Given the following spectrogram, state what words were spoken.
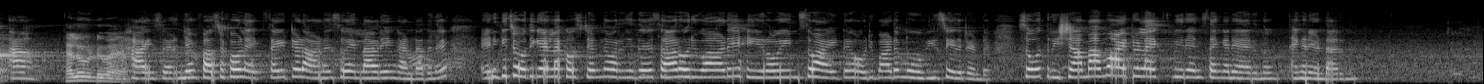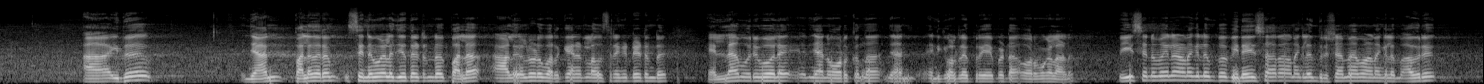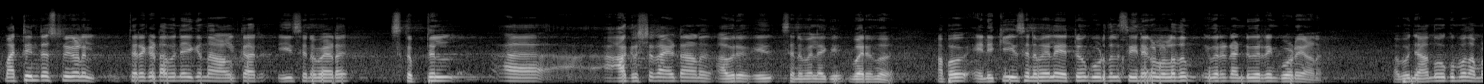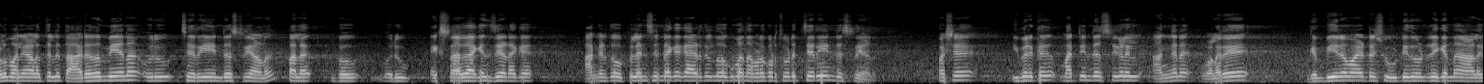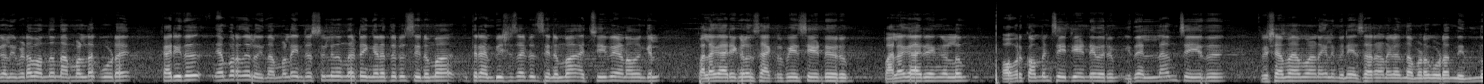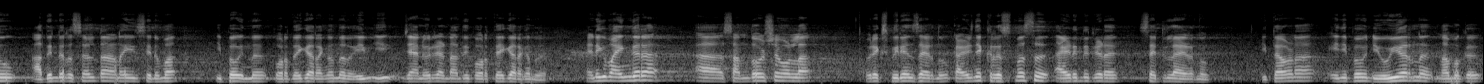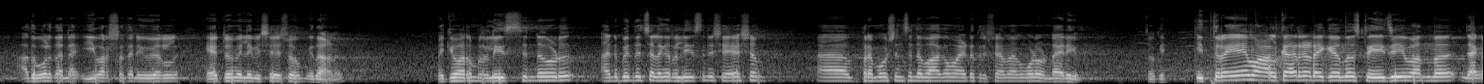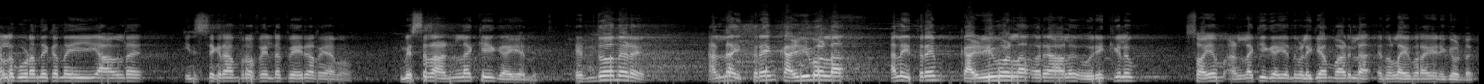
Hello hi sir ഞാൻ ഫസ്റ്റ് ഓഫ് ഓൾ എക്സൈറ്റഡ് ആണ് സോ എല്ലാവരെയും കണ്ടതിൽ എനിക്ക് ചോദിക്കാനുള്ള ക്വസ്റ്റ്യൻ എന്ന് പറഞ്ഞത് സാർ ഒരുപാട് ഹീറോയിൻസും ആയിട്ട് ഒരുപാട് മൂവീസ് ചെയ്തിട്ടുണ്ട്. സോ ത്രിഷ മാമും ആയിട്ടുള്ള എക്സ്പീരിയൻസ് എങ്ങനെയായിരുന്നു? എങ്ങനെയുണ്ടായിരുന്നു? ഇത് ഞാൻ പലതരം സിനിമകൾ ചെയ്തിട്ടുണ്ട്. പല ആളുകളോട് വർക്ക് ചെയ്യാനായിട്ടുള്ള അവസരം കിട്ടിയിട്ടുണ്ട്. എല്ലാം ഒരുപോലെ ഞാൻ ഓർക്കുന്ന ഞാൻ എനിക്ക് വളരെ പ്രിയപ്പെട്ട ഓർമ്മകളാണ്. ഈ സിനിമയിലാണെങ്കിലും ഇപ്പോൾ വിനയ് സാർ ആണെങ്കിലും ദൃശ മാം ആണെങ്കിലും അവർ മറ്റ് ഇൻഡസ്ട്രികളിൽ തിരക്കിട്ട് അഭിനയിക്കുന്ന ആൾക്കാർ ഈ സിനിമയുടെ സ്ക്രിപ്റ്റിൽ ആകൃഷ്ടരായിട്ടാണ് അവർ ഈ സിനിമയിലേക്ക് വരുന്നത്. അപ്പോൾ എനിക്ക് ഈ സിനിമയിലെ ഏറ്റവും കൂടുതൽ സീനുകളുള്ളതും ഇവർ രണ്ടുപേരുടെയും കൂടെയാണ്. അപ്പോൾ ഞാൻ നോക്കുമ്പോൾ നമ്മൾ മലയാളത്തിൽ താരതമ്യേന ഒരു ചെറിയ ഇൻഡസ്ട്രിയാണ്. പല ഇപ്പോൾ ഒരു എക്സ്ട്രാ വാക്കൻസിയുടെ ഒക്കെ അങ്ങനത്തെ ഒപ്പുലൻസിന്റെ ഒക്കെ കാര്യത്തിൽ നോക്കുമ്പോൾ നമ്മുടെ കുറച്ചുകൂടെ ചെറിയ ഇൻഡസ്ട്രിയാണ്. പക്ഷേ ഇവർക്ക് മറ്റ് ഇൻഡസ്ട്രികളിൽ അങ്ങനെ വളരെ ഗംഭീരമായിട്ട് ഷൂട്ട് ചെയ്തുകൊണ്ടിരിക്കുന്ന ആളുകൾ ഇവിടെ വന്ന് നമ്മളുടെ കൂടെ കാര്യം ഇത് ഞാൻ പറഞ്ഞല്ലോ നമ്മളുടെ ഇൻഡസ്ട്രിയിൽ നിന്നിട്ട് ഇങ്ങനത്തെ ഒരു സിനിമ ഇത്ര അംബീഷ്യസ് ആയിട്ട് സിനിമ അച്ചീവ് ചെയ്യണമെങ്കിൽ പല കാര്യങ്ങളും സാക്രിഫൈസ് ചെയ്യേണ്ടി വരും പല കാര്യങ്ങളിലും ഓവർ കോമ്പൻസേറ്റ് ചെയ്യേണ്ടി വരും. ഇതെല്ലാം ചെയ്ത് കൃഷ മാം ആണെങ്കിലും വിനയ് സാർ ആണെങ്കിലും നമ്മുടെ കൂടെ നിന്നു. അതിന്റെ റിസൾട്ടാണ് ഈ സിനിമ ഇപ്പോൾ ഇന്ന് പുറത്തേക്ക് ഇറങ്ങുന്നത്. ഈ ഈ ജാനുവരി രണ്ടാം തീയതി പുറത്തേക്ക് ഇറങ്ങുന്നത്. എനിക്ക് ഭയങ്കര സന്തോഷമുള്ള ഒരു എക്സ്പീരിയൻസ് ആയിരുന്നു. കഴിഞ്ഞ ക്രിസ്മസ് ഐഡന്റിറ്റിയുടെ സെറ്റിലായിരുന്നു ഇത്തവണ ഇനിയിപ്പോൾ ന്യൂ ഇയറിന് നമുക്ക് അതുപോലെ തന്നെ ഈ വർഷത്തെ ന്യൂ ഇയറിൽ ഏറ്റവും വലിയ വിശേഷവും ഇതാണ്. മിക്കവാറും റിലീസിനോട് അനുബന്ധിച്ച് അല്ലെങ്കിൽ റിലീസിന് ശേഷം പ്രമോഷൻസിന്റെ ഭാഗമായിട്ട് തൃശ്ശ മാം കൂടെ ഉണ്ടായിരിക്കും. ഓക്കെ ഇത്രയും ആൾക്കാരുടെ ഇടയ്ക്ക് ഒന്ന് സ്റ്റേജിൽ വന്ന് ഞങ്ങളുടെ കൂടെ നിൽക്കുന്ന ഈ ആളുടെ ഇൻസ്റ്റഗ്രാം പ്രൊഫൈലിന്റെ പേര് അറിയാമോ? മിസ്റ്റർ അൺലക്കി ഗൈ എന്ന്. എന്തോന്നടേ? അല്ല ഇത്രയും കഴിവുള്ള അല്ല ഇത്രയും കഴിവുള്ള ഒരാൾ ഒരിക്കലും സ്വയം അൺലക്കി കൈ എന്ന് വിളിക്കാൻ പാടില്ല എന്നുള്ള അഭിപ്രായം എനിക്കുണ്ട്.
